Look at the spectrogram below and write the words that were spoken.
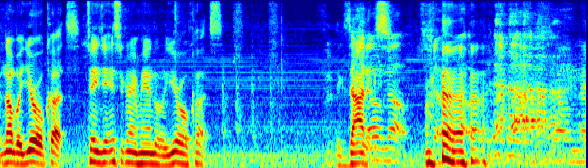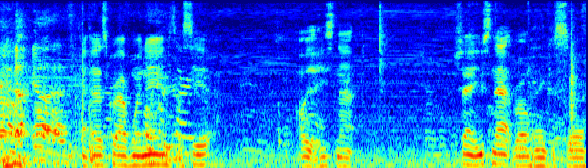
Number Euro Cuts. Change your Instagram handle to Euro Cuts. Exotics. Hell no. Hell no. S-Craft went in. I see it. Oh yeah, he snapped. Shane, you snapped, bro. Thank you, sir.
